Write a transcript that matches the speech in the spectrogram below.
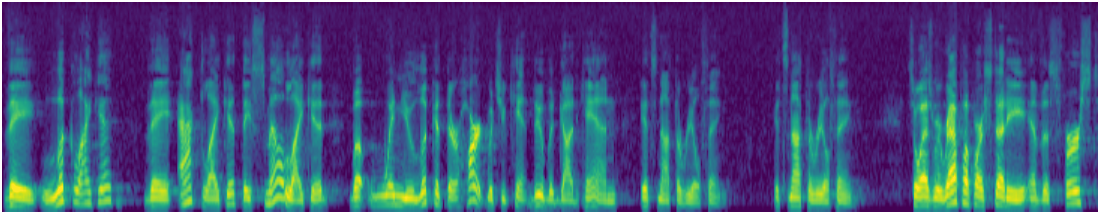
They look like it, they act like it, they smell like it, but when you look at their heart, which you can't do, but God can, it's not the real thing. It's not the real thing. So, as we wrap up our study of this first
